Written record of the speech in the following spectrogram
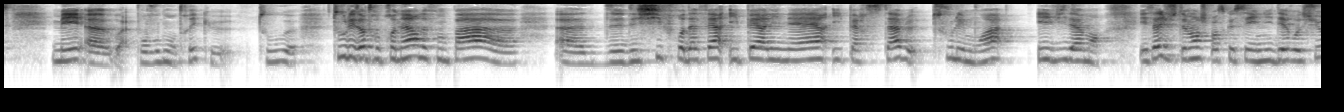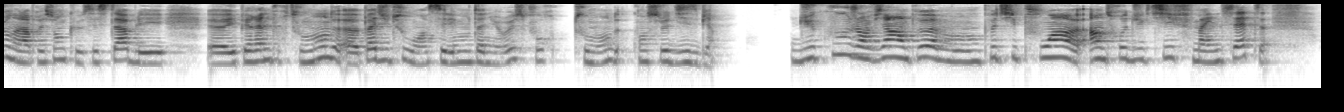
mais euh, voilà, pour vous montrer que tout, euh, tous les entrepreneurs ne font pas euh, des chiffres d'affaires hyper linéaires, hyper stables tous les mois, évidemment. Et ça, justement, je pense que c'est une idée reçue. On a l'impression que c'est stable et, et, pérenne pour tout le monde. pas du tout. Hein. C'est les montagnes russes pour tout le monde, qu'on se le dise bien. Du coup, j'en viens un peu à mon petit point introductif mindset.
